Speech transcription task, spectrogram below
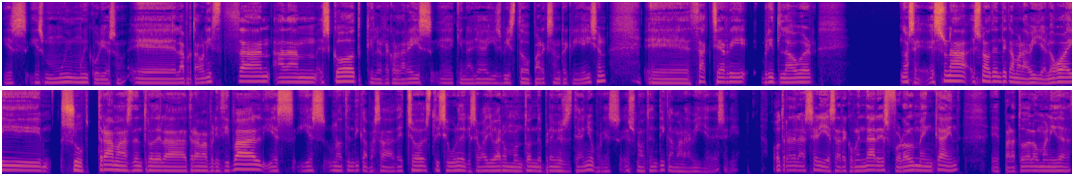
Y es, y es muy, muy curioso. Eh, la protagonizan Adam Scott, que le recordaréis eh, quien hayáis visto Parks and Recreation, Zach Cherry, Britt Lauer. No sé, es una, es una auténtica maravilla. Luego hay subtramas dentro de la trama principal y es, y es una auténtica pasada. De hecho, estoy seguro de que se va a llevar un montón de premios este año porque es, es una auténtica maravilla de serie. Otra de las series a recomendar es For All Mankind, eh, para toda la humanidad,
